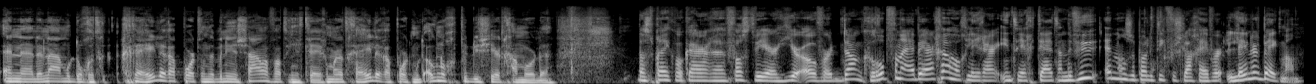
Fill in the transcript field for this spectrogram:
En daarna moet nog het gehele rapport, want we hebben nu een samenvatting gekregen, maar het gehele rapport moet ook nog gepubliceerd gaan worden. Dan spreken we elkaar vast weer hierover. Dank Rob van Eijbergen, hoogleraar integriteit aan de VU... en onze politiek verslaggever Leonard Beekman.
